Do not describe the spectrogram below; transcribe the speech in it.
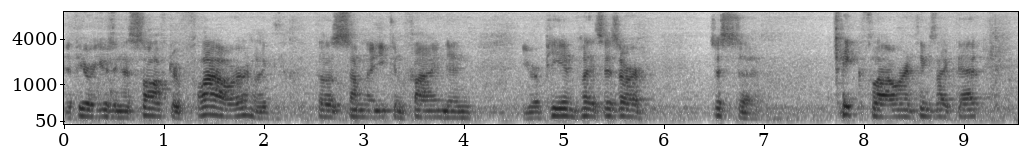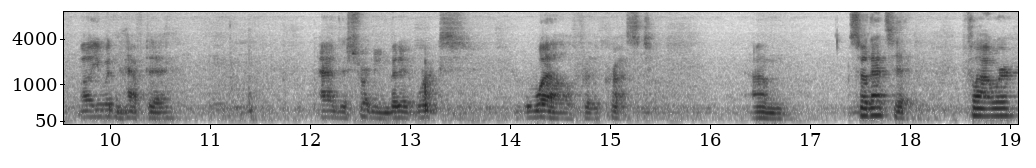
If you're using a softer flour, like those some that you can find in European places, or just a cake flour and things like that, well, you wouldn't have to add the shortening, but it works well for the crust. Um, so that's it. Flour,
